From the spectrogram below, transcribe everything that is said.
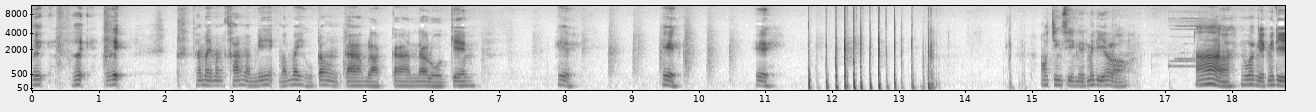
ฮ้ย เฮ้ย เฮ้ย ทำไมมันค้างแบบนี้ มันไม่ถูกต้องตามหลักการดาวน์โหลดเกม เฮ้ เฮ้ เฮ้ เอาจริงสิเน็ตไม่ดีแล้วเหรอ อ่านึกว่าเน็ตไม่ดี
